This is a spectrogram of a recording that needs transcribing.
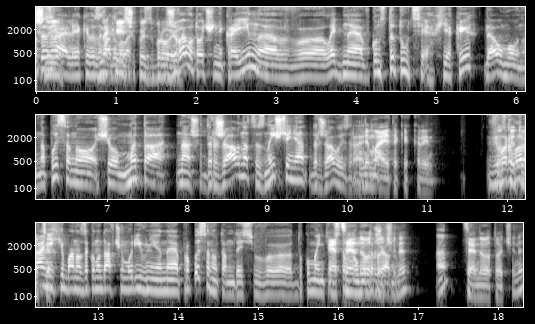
знайшли Ізраїль, який ви згадували, зброю. живе в оточенні країн, е, в ледь не в конституціях яких да, умовно написано, що мета наша державна це знищення держави Ізраїль. Немає таких країн. В Ірані хіба на законодавчому рівні не прописано там десь в документі Е, Це не оточене. А? Це не оточене.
